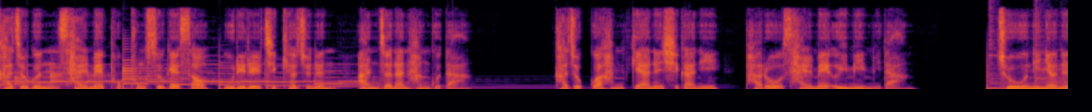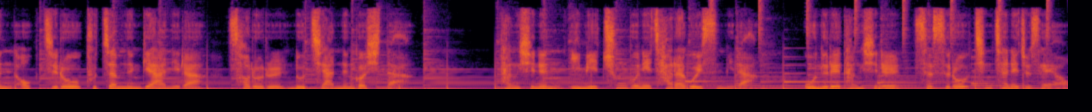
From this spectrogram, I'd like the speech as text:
가족은 삶의 폭풍 속에서 우리를 지켜주는 안전한 항구다. 가족과 함께하는 시간이 바로 삶의 의미입니다. 좋은 인연은 억지로 붙잡는 게 아니라 서로를 놓지 않는 것이다. 당신은 이미 충분히 잘하고 있습니다. 오늘의 당신을 스스로 칭찬해 주세요.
